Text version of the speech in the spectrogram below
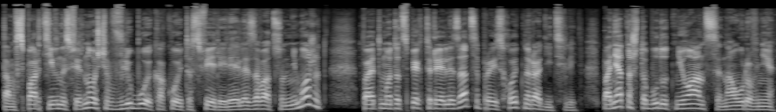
там, в спортивной сфере, ну, в общем, в любой какой-то сфере реализоваться он не может, поэтому этот спектр реализации происходит на родителей. Понятно, что будут нюансы на уровне,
